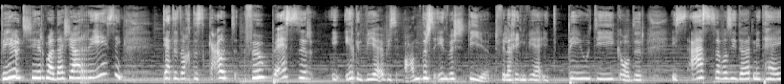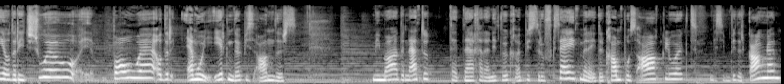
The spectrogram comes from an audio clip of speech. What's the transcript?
Bildschirm, der ist ja riesig. Die hätten doch das Geld viel besser in irgendwie etwas anderes investiert. Vielleicht irgendwie in die Bildung oder ins Essen, das sie dort nicht haben, oder in die Schule bauen oder irgendetwas anderes. Mein Mann, der Netto, hat nachher nicht wirklich etwas darauf gesagt. Wir haben den Campus angeschaut, wir sind wieder gegangen.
